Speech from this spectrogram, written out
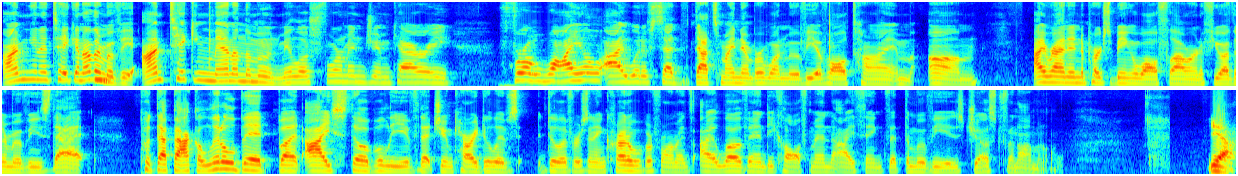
I'm gonna take another movie. I'm taking Man on the Moon, Milos Forman, Jim Carrey. For a while, I would have said that that's my number one movie of all time. Um, I ran into Perks of Being a Wallflower and a few other movies that put that back a little bit, but I still believe that Jim Carrey delivers delivers an incredible performance. I love Andy Kaufman. I think that the movie is just phenomenal. Yeah.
